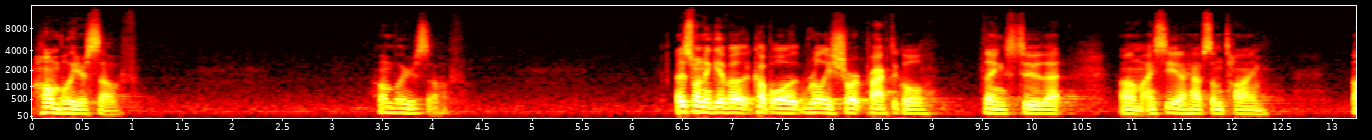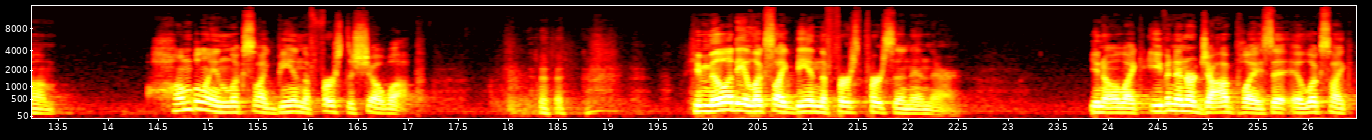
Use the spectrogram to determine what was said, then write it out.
Humble yourself. Humble yourself. I just want to give a couple of really short practical things too that um, I see I have some time. Um, humbling looks like being the first to show up. Humility looks like being the first person in there. You know, like even in our job place, it, it looks like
